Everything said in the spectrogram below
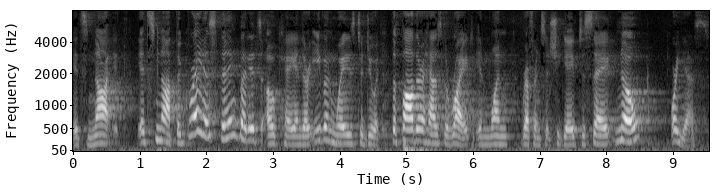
It's not it's not the greatest thing, but it's okay, and there are even ways to do it. The father has the right, in one reference that she gave, to say no or yes.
